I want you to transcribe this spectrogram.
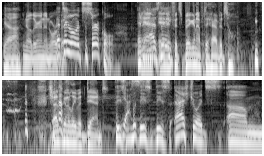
yeah. You know, they're in an orbit. That's a, it's a circle, and, and, as and they if it's big enough to have its own, that's going to leave a dent. these Yes. these these asteroids, um,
